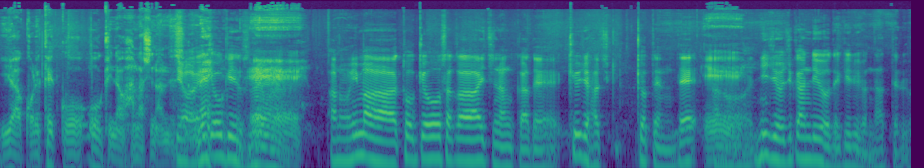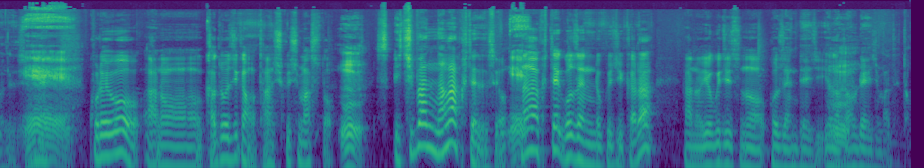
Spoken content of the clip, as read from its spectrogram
いやこれ結構大きな話なんですよね。大きいですね、えあの今、東京、大阪、愛知なんかで98拠点で、えあの24時間利用できるようになってるわけですよね。えこれをあの稼働時間を短縮しますと、うん。一番長くてですよ、ええ。長くて午前6時からあの翌日の午前0時、夜中の0時までと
